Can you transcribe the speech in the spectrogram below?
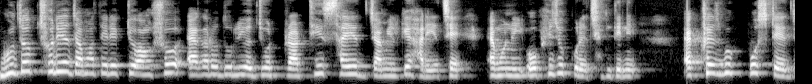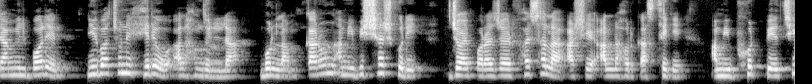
গুজব ছড়িয়ে জামাতের একটি অংশ এগারো দলীয় জোট প্রার্থী সাইয়েদ জামিলকে হারিয়েছে, এমনই অভিযোগ করেছেন তিনি। এক ফেসবুক পোস্টে জামিল বলেন, নির্বাচনে হেরেও আলহামদুলিল্লাহ বললাম, কারণ আমি বিশ্বাস করি জয় পরাজয়ের ফয়সালা আসে আল্লাহর কাছ থেকে। আমি ভোট পেয়েছি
